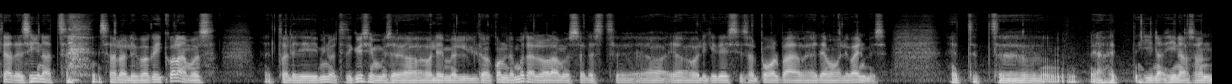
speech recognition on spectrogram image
teades Hiinat, seal oli juba kõik olemas, et oli minutite küsimus ja oli meil ka 3D mudel olemas sellest ja, ja oligi tõesti seal pool päeva ja demo oli valmis. et, et äh, jah, et Hiina, Hiinas on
